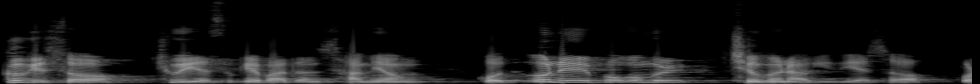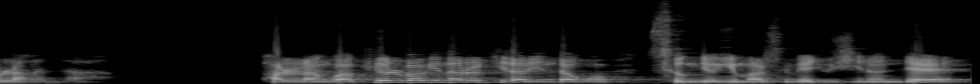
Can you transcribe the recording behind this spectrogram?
거기서 주 예수께 받은 사명 곧 은혜의 복음을 증언하기 위해서 올라간다. 환란과 결박이 나를 기다린다고 성령이 말씀해 주시는데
